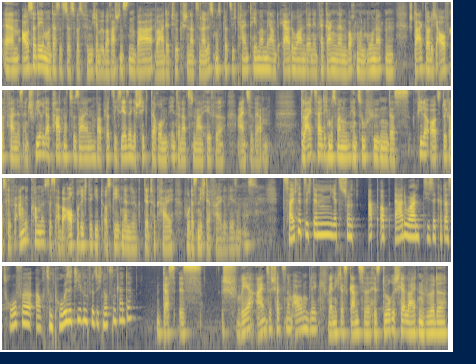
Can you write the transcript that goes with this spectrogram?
Ähm, außerdem, und das ist das, was für mich am überraschendsten war, war der türkische Nationalismus plötzlich kein Thema mehr und Erdogan, der in den vergangenen Wochen und Monaten stark dadurch aufgefallen ist, ein schwieriger Partner zu sein, war plötzlich sehr, sehr geschickt darum, international Hilfe einzuwerben. Gleichzeitig muss man hinzufügen, dass vielerorts durchaus Hilfe angekommen ist, es aber auch Berichte gibt aus Gegenden der Türkei, wo das nicht der Fall gewesen ist. Zeichnet sich denn jetzt schon ab, ob Erdogan diese Katastrophe auch zum Positiven für sich nutzen könnte? Das ist schwer einzuschätzen im Augenblick. Wenn ich das Ganze historisch herleiten würde,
